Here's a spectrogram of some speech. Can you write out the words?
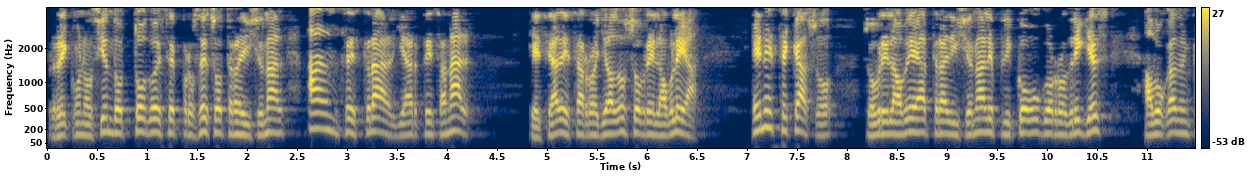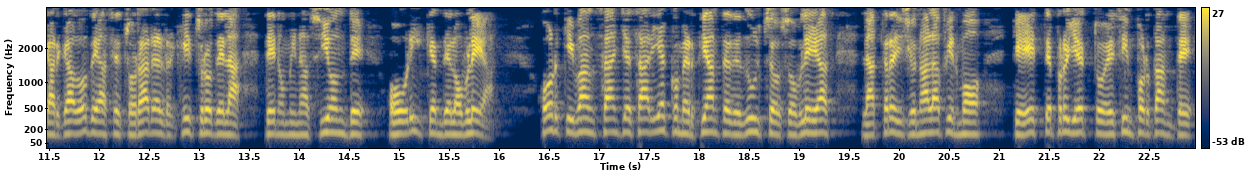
reconociendo todo ese proceso tradicional, ancestral y artesanal que se ha desarrollado sobre la oblea. En este caso, sobre la oblea tradicional, explicó Hugo Rodríguez, abogado encargado de asesorar el registro de la denominación de origen de la oblea. Jorge Iván Sánchez Aria, comerciante de dulces obleas, la tradicional afirmó que este proyecto es importante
